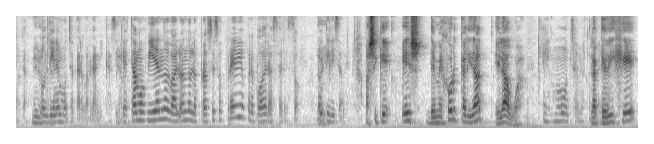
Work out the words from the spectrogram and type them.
para, porque usted. tiene mucha carga orgánica. Así Bien. que estamos viendo, evaluando los procesos previos para poder hacer eso Está bien. utilizable. Así que es de mejor calidad el agua. Es mucho mejor. La que dije,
